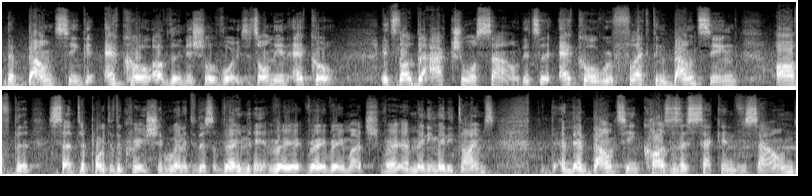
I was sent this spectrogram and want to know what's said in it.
the bouncing echo of the initial voice. It's only an echo. It's not the actual sound. It's an echo reflecting, bouncing off the center point of the creation. We went into this very, very, very, very much, very, many, many times. And then bouncing causes a second sound,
